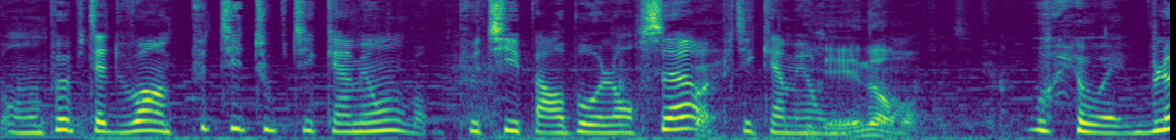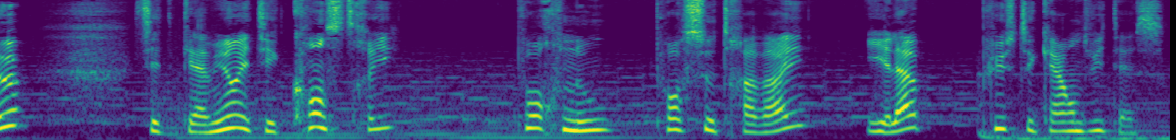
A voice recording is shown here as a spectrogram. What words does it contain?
on peut peut-être voir un petit tout petit camion, bon, petit par rapport au lanceur, petit camion. Il est énorme en fait. Oui, oui, bleu. Cet camion été construit pour nous, pour ce travail. Il a plus de 40 vitesses.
